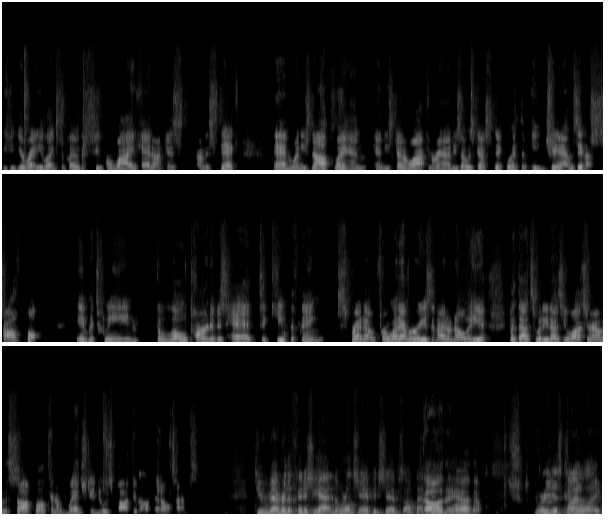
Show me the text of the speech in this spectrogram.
you're right. He likes to play with a super wide head on his on his stick. And when he's not playing and he's kind of walking around, he's always got to stick with him. He jams in a softball in between the low part of his head to keep the thing spread out for whatever reason. I don't know. He, but that's what he does. He walks around with a softball kind of wedged into his pocket all, at all times. Do you remember the finish he had in the World Championships off that? Oh, they, yeah, the, where he just kind of like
